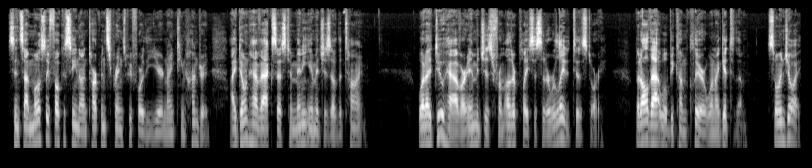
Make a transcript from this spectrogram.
Since I'm mostly focusing on Tarpon Springs before the year 1900, I don't have access to many images of the time. What I do have are images from other places that are related to the story, but all that will become clear when I get to them. So enjoy!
